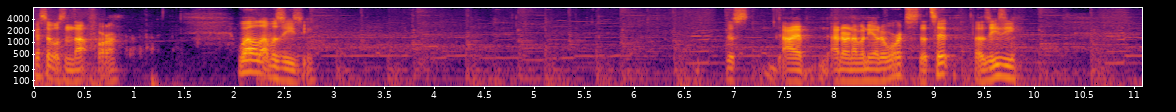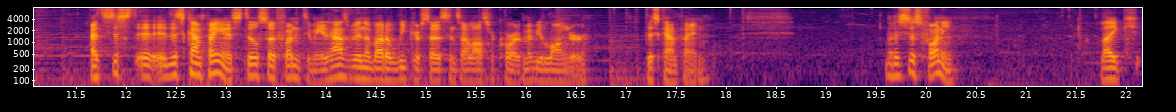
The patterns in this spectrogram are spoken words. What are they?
Guess it wasn't that far. Well, that was easy. Just, I, I don't have any other words. That's it. That was easy. It's just, it, this campaign is still so funny to me. It has been about a week or so since I last recorded, maybe longer, this campaign. But it's just funny. Like,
